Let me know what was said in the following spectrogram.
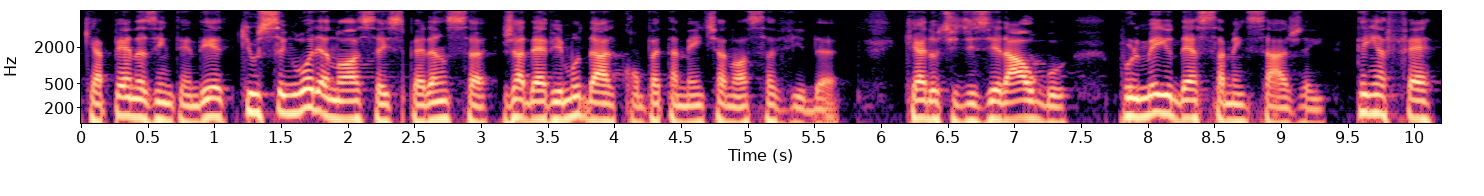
que apenas entender que o Senhor é a nossa esperança já deve mudar completamente a nossa vida. Quero te dizer algo por meio dessa mensagem. Tenha fé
